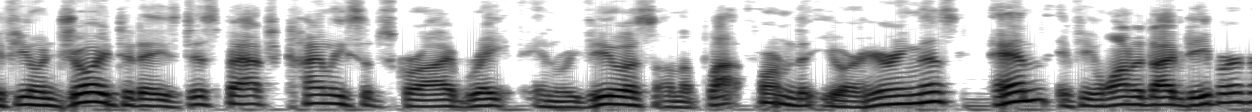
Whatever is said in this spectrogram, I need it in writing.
If you enjoyed today's dispatch, kindly subscribe, rate, and review us on the platform that you are hearing this. And if you want to dive deeper,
